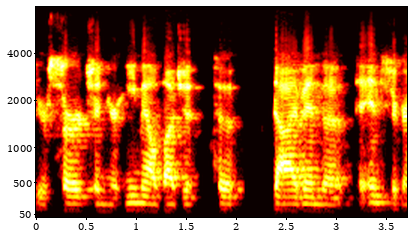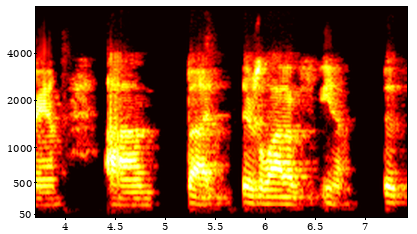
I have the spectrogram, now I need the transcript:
your search and your email budget to dive into to Instagram. Um, but there's a lot of you know the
